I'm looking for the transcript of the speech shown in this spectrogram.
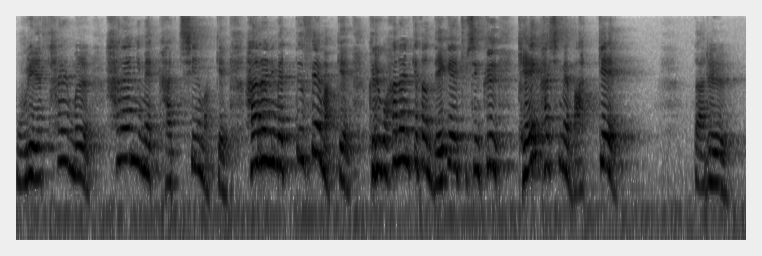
우리의 삶을 하나님의 가치에 맞게, 하나님의 뜻에 맞게, 그리고 하나님께서 내게 주신 그 계획하심에 맞게 나를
